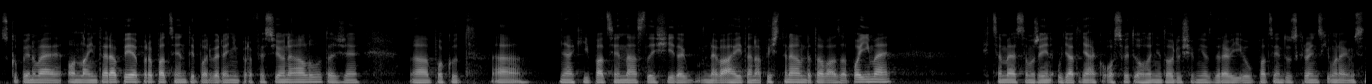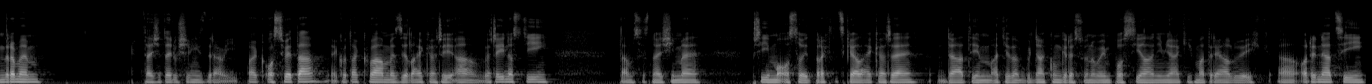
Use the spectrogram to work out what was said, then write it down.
skupinové online terapie pro pacienty pod vedením profesionálů, takže pokud nějaký pacient nás slyší, tak neváhejte, napište nám, do toho vás zapojíme. Chceme samozřejmě udělat nějakou osvětu ohledně toho duševního zdraví u pacientů s chronickým únavovým syndromem. Takže to je duševní zdraví. Pak osvěta jako taková mezi lékaři a veřejností. Tam se snažíme přímo oslovit praktické lékaře, dát jim, ať je to buď na kongresu, novým posíláním nějakých materiálů jejich ordinací.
